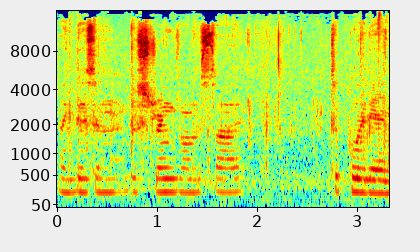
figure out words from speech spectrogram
Like this and the strings on the side to pull it in.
